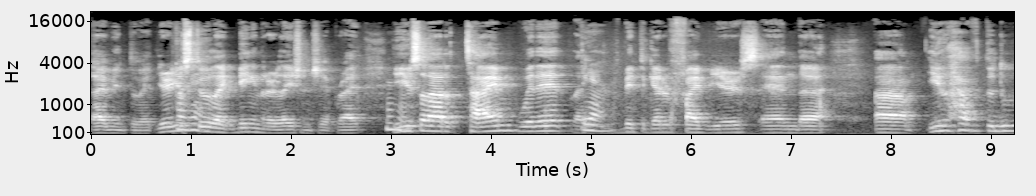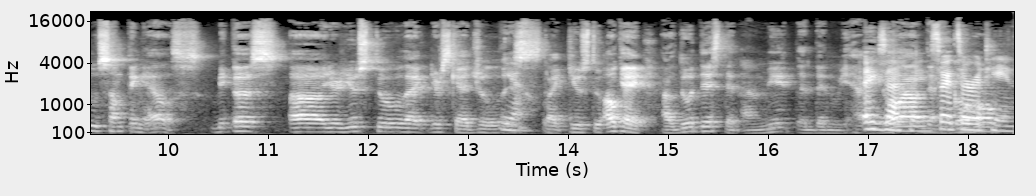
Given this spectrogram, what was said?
dive into it. You're used Okay. Mm-hmm. to like being in a relationship, right? You use a lot of time with it. Like Yeah. you've been together for five years, and. Uh, uh, you have to do something else because uh, you're used to like your schedule is like used to okay I'll do this then I'll meet and then we have to go Exactly. out, So it's a home. routine.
